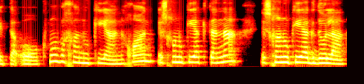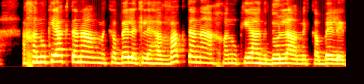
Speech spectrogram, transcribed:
את האור. כמו בחנוכיה, נכון? יש חנוכיה קטנה, יש חנוכיה גדולה. החנוכיה הקטנה מקבלת להבה קטנה, החנוכיה הגדולה מקבלת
